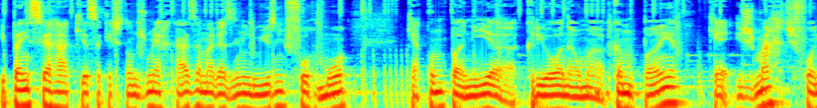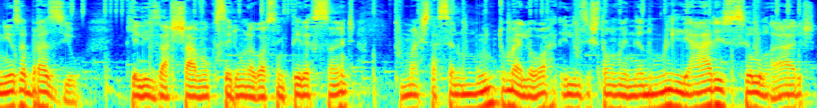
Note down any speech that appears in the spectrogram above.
E para encerrar aqui essa questão dos mercados, a Magazine Luiza informou que a companhia criou né, uma campanha que é Smartphoniza Brasil, que eles achavam que seria um negócio interessante, mas está sendo muito melhor. Eles estão vendendo milhares de celulares,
